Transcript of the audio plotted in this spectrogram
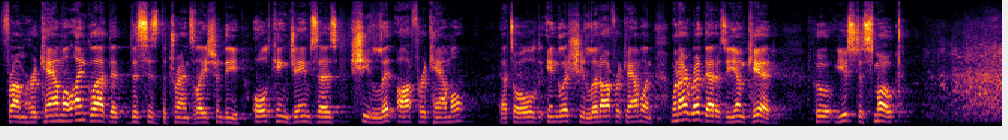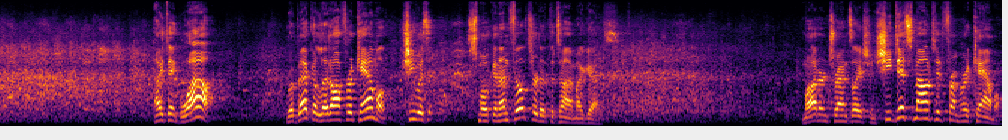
from her camel. I'm glad that this is the translation. The Old King James says, she lit off her camel. That's old English. She lit off her camel. And when I read that as a young kid who used to smoke, I think, wow, Rebecca lit off her camel. She was smoking unfiltered at the time, I guess. Modern translation. She dismounted from her camel.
